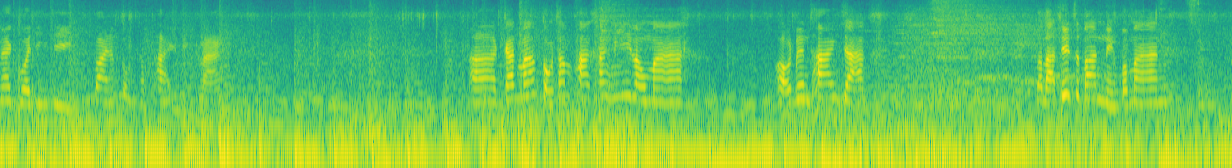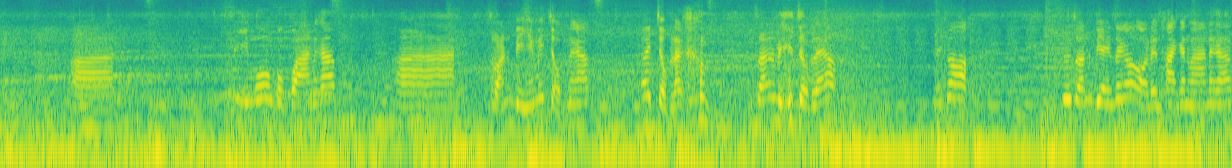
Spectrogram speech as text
น่ากลัวจริงๆป้ายน้ำตกถ้ำพระอีกหนึ่งครั้งการมาน้ำตกถ้ำพระครั้งนี้เรามาออกเดินทางจากตลาดเทศบาลหนึ่งประมาณอ่า โมงกว่าๆนะครับสวรรค์เบียงยังไม่จบนะครับเอ้ยจบแล้วครับสวรรค์เบียจบแล้ว แล้วก็ดูสวรรค์เบียงแล้วก็ออกเดินทางกันมานะครับ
